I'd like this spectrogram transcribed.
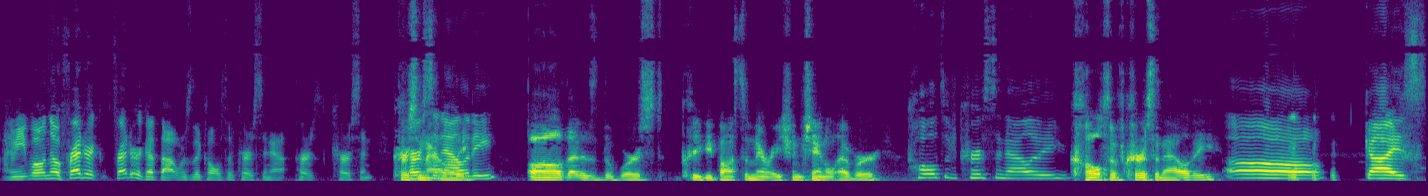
i mean well no frederick frederick i thought was the cult of cursina- pers- Personality. personality Oh, that is the worst creepypasta narration channel ever. cult of personality Cult of personality. Oh, guys,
